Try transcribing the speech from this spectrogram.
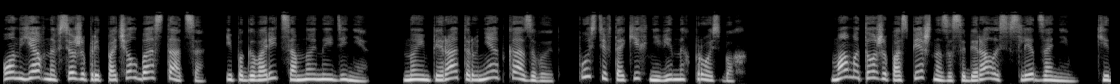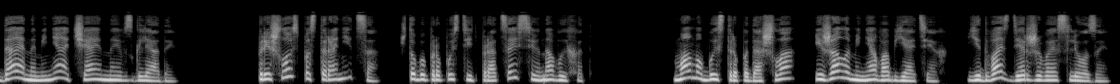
Он явно все же предпочел бы остаться и поговорить со мной наедине, но императору не отказывают, пусть и в таких невинных просьбах. Мама тоже поспешно засобиралась вслед за ним, кидая на меня отчаянные взгляды. Пришлось посторониться, чтобы пропустить процессию на выход. Мама быстро подошла и жала меня в объятиях, едва сдерживая слезы.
